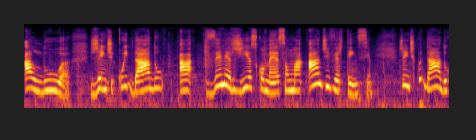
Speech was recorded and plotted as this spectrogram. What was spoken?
a lua. Gente, cuidado, as energias começam uma advertência. Gente, cuidado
